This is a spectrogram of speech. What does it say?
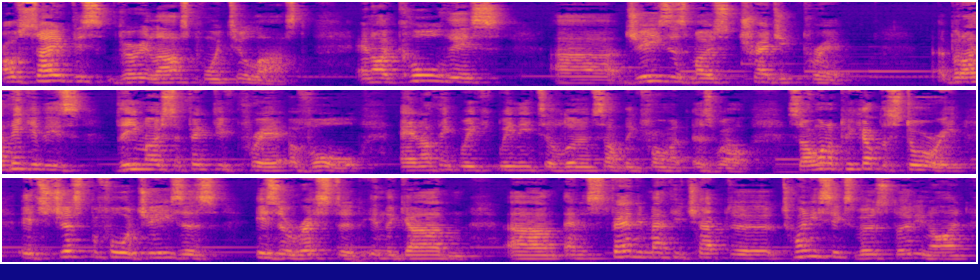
i'll save this very last point till last. And i call this uh, jesus most tragic prayer. But i think it is the most effective prayer of all. And I think we, we need to learn something from it as well. So I want to pick up the story. It's just before Jesus is arrested in the garden. Um, and it's found in Matthew chapter 26, verse 39,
